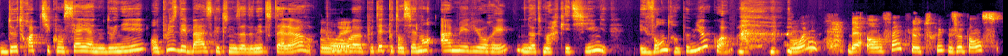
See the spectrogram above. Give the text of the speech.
deux trois petits conseils à nous donner en plus des bases que tu nous as données tout à l'heure pour euh, peut-être potentiellement améliorer notre marketing et vendre un peu mieux, quoi. ouais. Ben, en fait, le truc, je pense,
